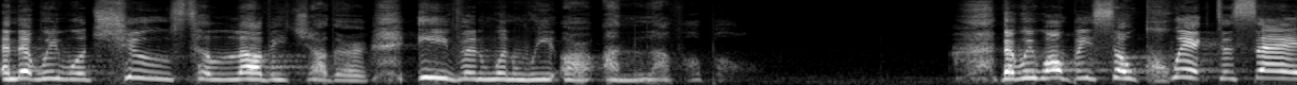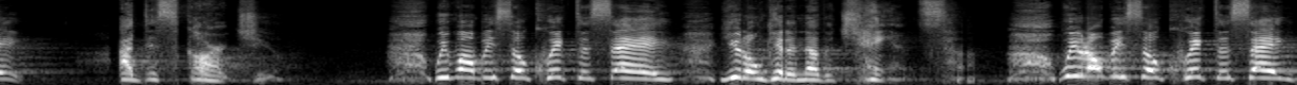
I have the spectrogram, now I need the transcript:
And that we will choose to love each other even when we are unlovable. That we won't be so quick to say, I discard you. We won't be so quick to say, you don't get another chance. We don't be so quick to say,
